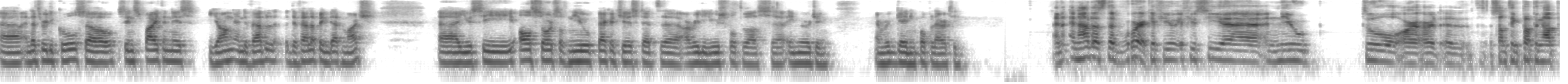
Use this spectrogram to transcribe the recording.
uh, and that's really cool. So since Python is young and develop, developing that much, uh, you see all sorts of new packages that uh, are really useful to us uh, emerging and regaining popularity. And and how does that work? If you if you see a, a new tool or, or uh, something popping up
